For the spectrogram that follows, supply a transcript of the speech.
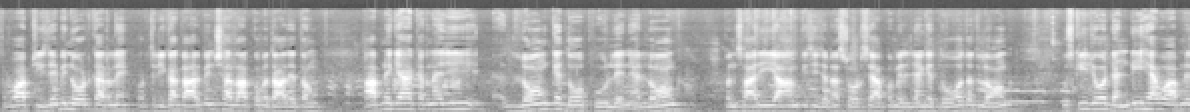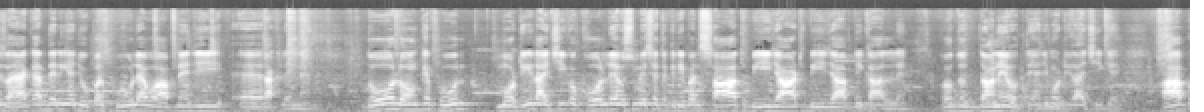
तो वो आप चीज़ें भी नोट कर लें और तरीक़ाकार भी इन आपको बता देता हूँ। आपने क्या करना है जी, लौंग के दो फूल लेने हैं, लौंग पंसारी आम किसी जनरल स्टोर से आपको मिल जाएँगे दो अदद लौंग उसकी जो डंडी है वो आपने ज़ाया कर देनी है जो ऊपर फूल है वो आपने जी रख लेना है दो लौंग के फूल मोटी इलायची को खोल लें उसमें से तकरीबन सात बीज आठ बीज आप निकाल लें वो दाने होते हैं जी मोटी इलायची के आप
